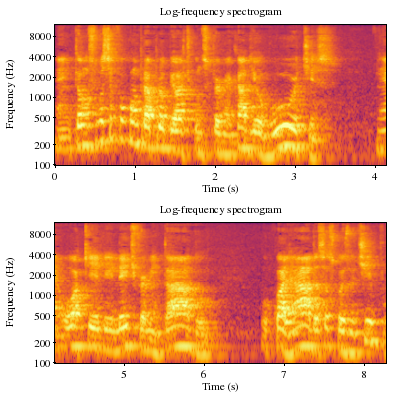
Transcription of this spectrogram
Né? Então se você for comprar probiótico no supermercado, iogurtes, né? ou aquele leite fermentado, o coalhado, essas coisas do tipo,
